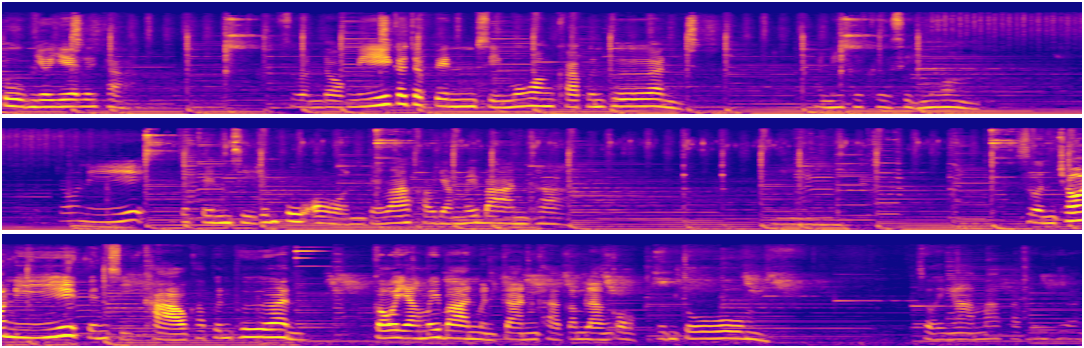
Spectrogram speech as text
ตูมเยอะแยะเลยค่ะ ส่วนดอกนี้ก็จะเป็นสีม่วงค่ะเพื่อนๆ อันนี้ก็คือสีม่วงช่อนี้จะเป็นสีชมพูอ่อน แต่ว่าเขายังไม่บานค่ะ ส่วนช่อนี้เป็นสีขาวค่ะเพื่อนๆ ก็ยังไม่บานเหมือนกันค่ะกำลังออกตุมๆ สวยงามมากค่ะเพื่อน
